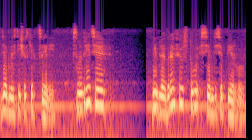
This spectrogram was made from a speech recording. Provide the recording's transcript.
диагностических целей. Смотрите библиографию 171.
